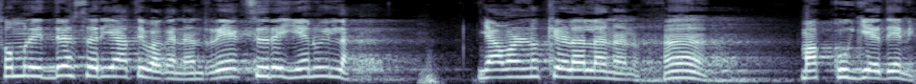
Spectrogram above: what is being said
ಸುಮ್ಮನೆ ಇದ್ದೆ ಸರಿ ಆತು ಇವಾಗ, ನಾನು ರೇಗ್ಸಿದ್ರೆ ಏನು ಇಲ್ಲ. ಯಾವಣ್ಣು ಕೇಳಲ್ಲ ನಾನು, ಹಾ? ಮಕ್ಕುಗೆ ಅದೇನಿ.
